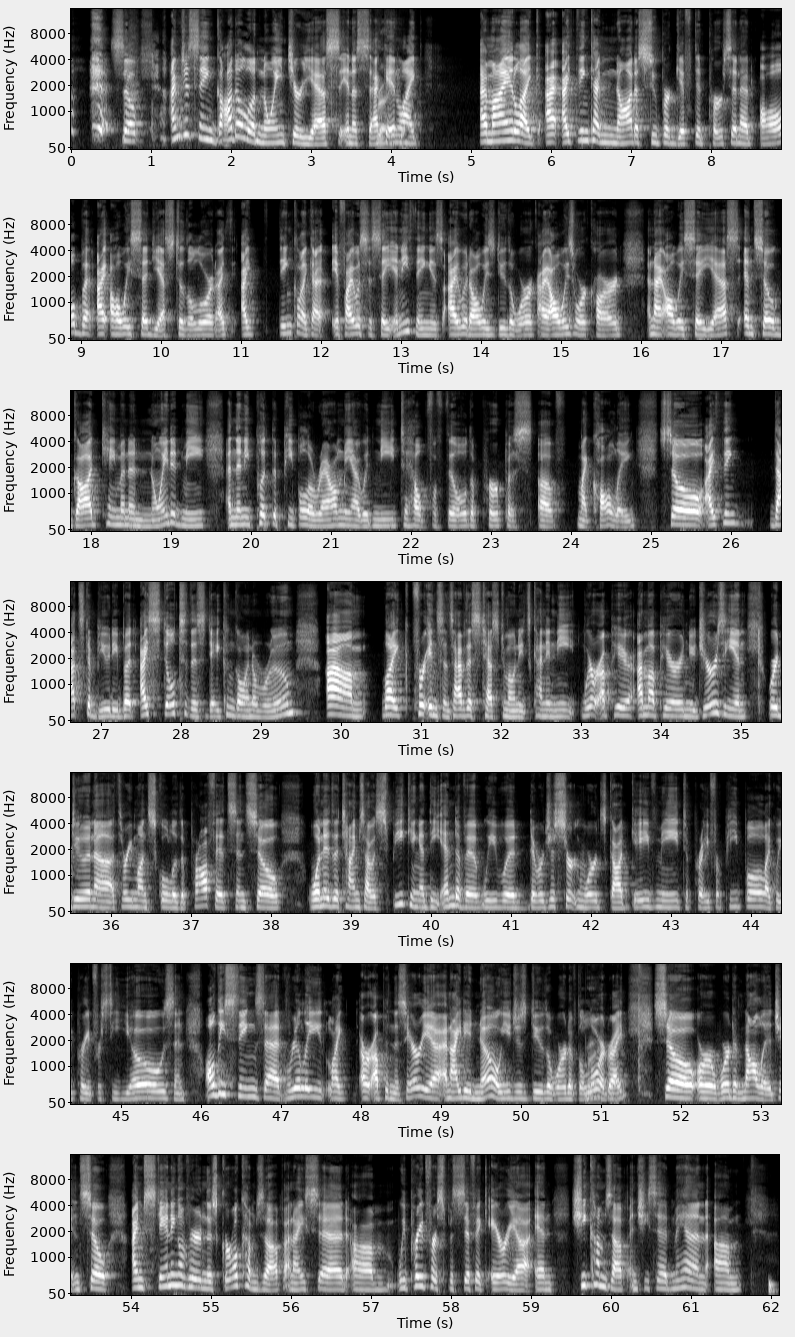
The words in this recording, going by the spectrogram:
so I'm just saying God will anoint your yes in a Right. second. Like, am I like, I, I think I'm not a super gifted person at all, but I always said yes to the Lord. I, I think like I, if I was to say anything is I would always do the work. I always work hard and I always say yes. And so God came and anointed me and then he put the people around me I would need to help fulfill the purpose of my calling. So I think that's the beauty but i still to this day can go in a room um like for instance i have this testimony it's kind of neat we're up here i'm up here in new jersey and we're doing a three month school of the prophets and so one of the times i was speaking at the end of it we would there were just certain words god gave me to pray for people like we prayed for ceos and all these things that really like are up in this area and i didn't know you just do the word of the Right. lord right so or a word of knowledge and so I'm standing over here and this girl comes up and I said, um, we prayed for a specific area and she comes up and she said, man, um,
